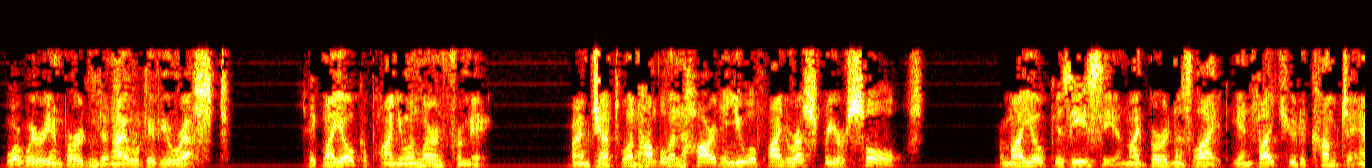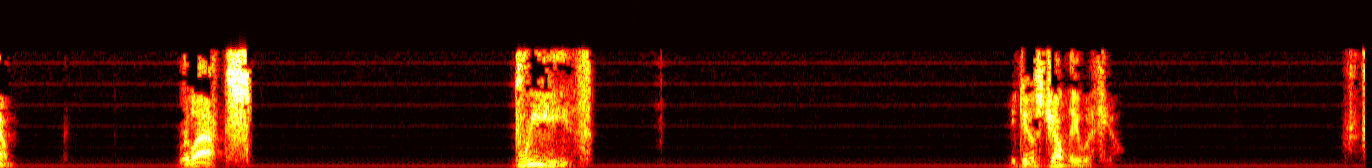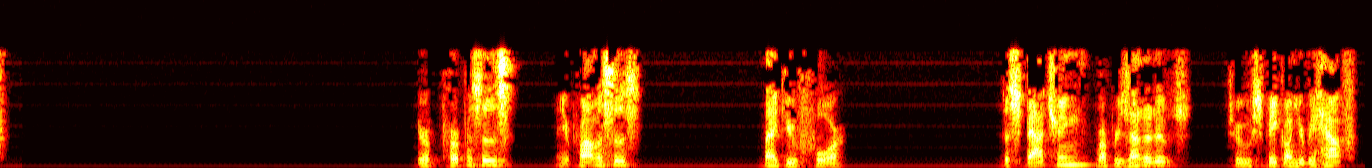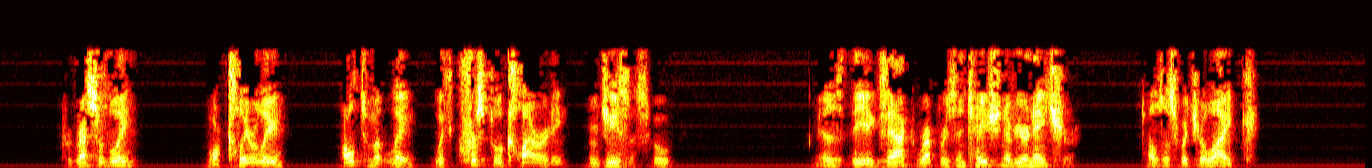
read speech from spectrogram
who are weary and burdened, and I will give you rest. Take my yoke upon you and learn from me. For I am gentle and humble in heart, and you will find rest for your souls. For my yoke is easy and my burden is light. He invites you to come to him. Relax. Breathe. He deals gently with you. Your purposes and your promises, thank you for dispatching representatives to speak on your behalf progressively, more clearly, ultimately, with crystal clarity through Jesus, who is the exact representation of your nature, tells us what you're like.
